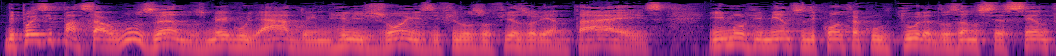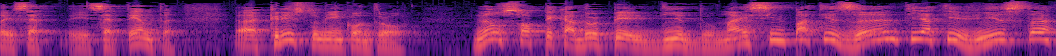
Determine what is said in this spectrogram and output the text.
Depois de passar alguns anos mergulhado em religiões e filosofias orientais, em movimentos de contracultura dos anos 60 e 70, ah, Cristo me encontrou. Não só pecador perdido, mas simpatizante e ativista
